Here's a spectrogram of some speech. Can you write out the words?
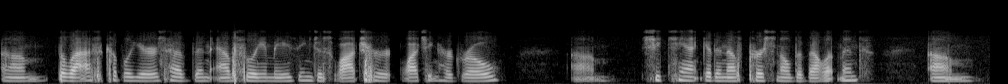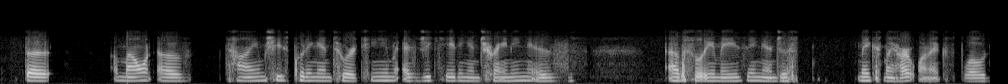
Um, the last couple of years have been absolutely amazing. Just watch her, watching her grow. Um, she can't get enough personal development. Um, the amount of time she's putting into her team, educating and training, is absolutely amazing and just makes my heart want to explode.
